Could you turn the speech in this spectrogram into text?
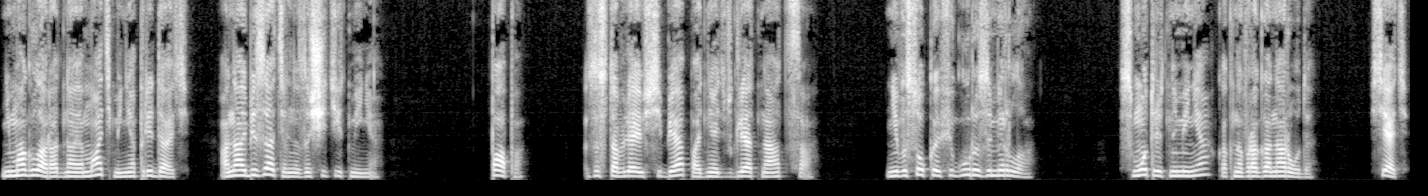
Не могла родная мать меня предать. Она обязательно защитит меня. Папа. Заставляю себя поднять взгляд на отца. Невысокая фигура замерла. Смотрит на меня, как на врага народа. Сядь,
